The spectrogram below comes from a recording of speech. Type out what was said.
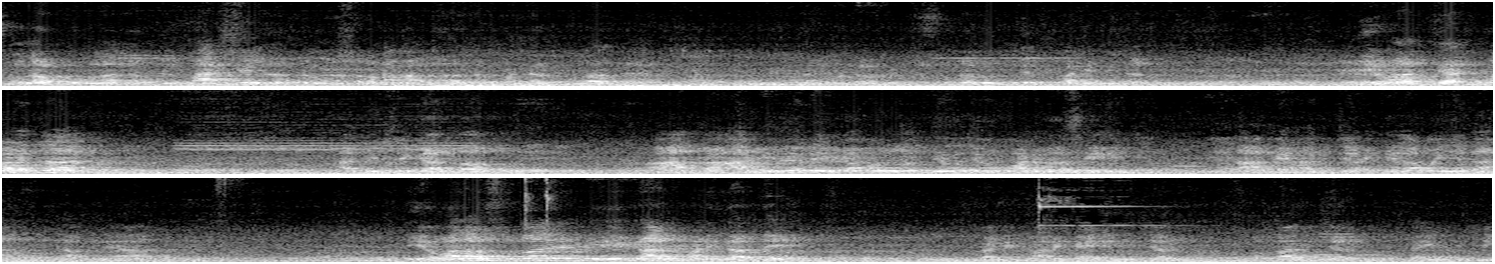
सोलापूरला जातं बारशेला जातं उस्मानाबादला जातं पंढरपूरला जातं पंढरपूर सुद्धा लोक पाणी पितात तेव्हा त्याच पाण्याचा अभिषेक घातला होतो. आता आम्ही जर एका बाजूला देवदेव पाडत असेल तर आम्ही हा विचार केला पाहिजे ना. आपल्या देवाला सुद्धा एक एक घाण पाणी जाते. आणि बारकाईने विचार स्वतः विचार काही गोष्टी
